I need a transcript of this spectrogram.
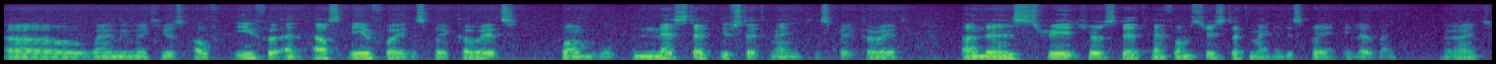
uh, when we make use of if and else if it display correct, from nested if statement display correct, and then switch statement from switch statement in display 11. All right.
